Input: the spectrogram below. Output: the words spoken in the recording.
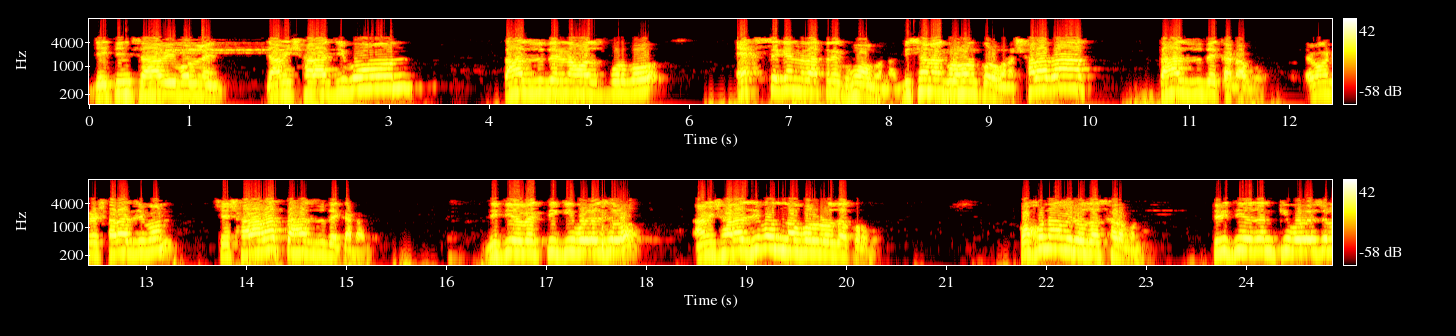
যে তিন সাহাবি বললেন যে, আমি সারা জীবন তাহাজুদের নামাজ পড়ব, এক সেকেন্ড রাত্রে ঘুমাবো না, বিছানা গ্রহণ করব না, সারা রাত তাহাজুদে কাটাবো। এবং এটা সারা জীবন, সে সারা রাত তাহাজুদে কাটাবে। দ্বিতীয় ব্যক্তি কি বলেছিল? আমি সারা জীবন নফল রোজা করব। কখনো আমি রোজা ছাড়বো না। তৃতীয় জন কি বলেছিল?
